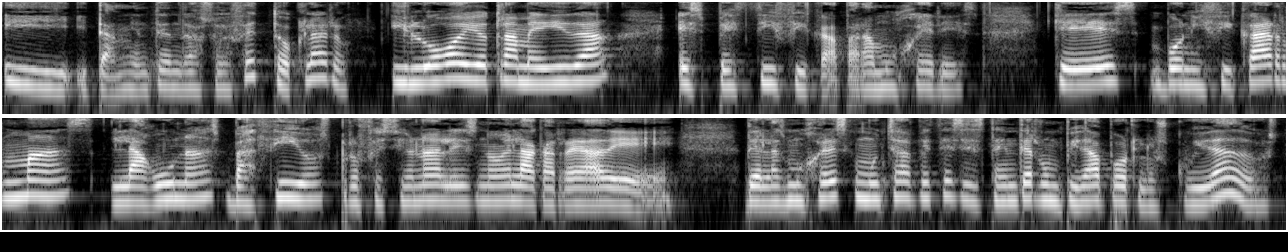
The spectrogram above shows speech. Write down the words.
y, también tendrá su efecto, claro. Y luego hay otra medida específica para mujeres, que es bonificar más lagunas, vacíos profesionales ¿no? en la carrera de, de las mujeres que muchas veces está interrumpida por los cuidados.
